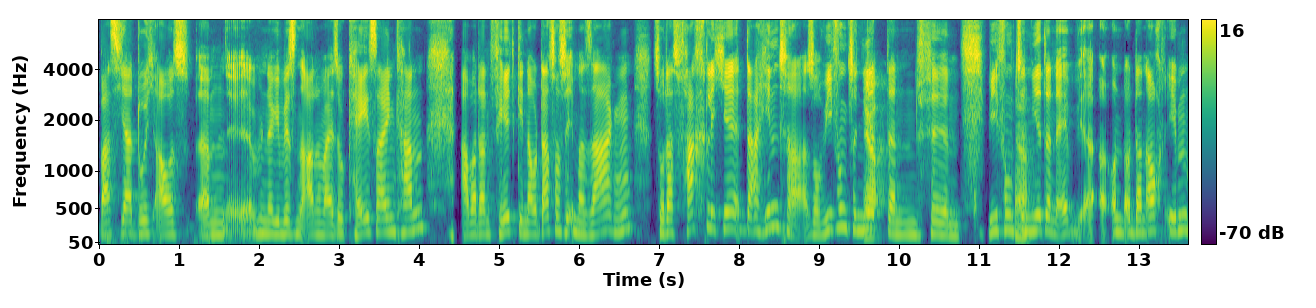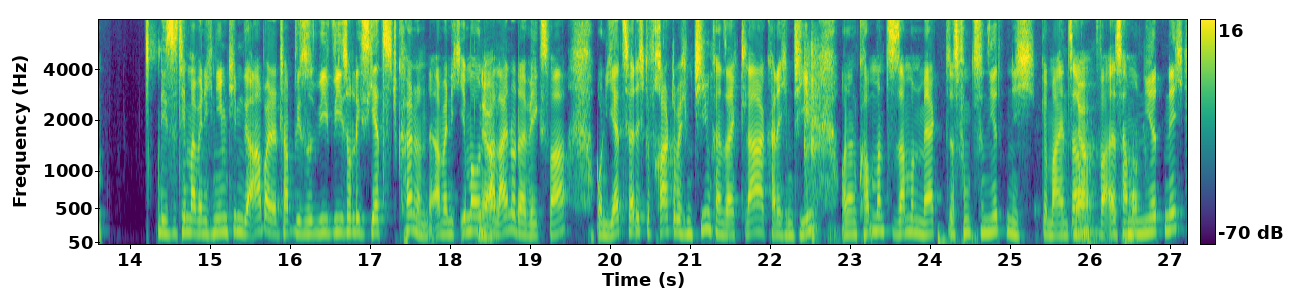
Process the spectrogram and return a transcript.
was ja durchaus ähm, in einer gewissen Art und Weise okay sein kann. Aber dann fehlt genau das, was wir immer sagen, so das Fachliche dahinter. Also wie funktioniert ja. denn ein Film? Wie funktioniert ja. dann äh, und, und dann auch eben dieses Thema, wenn ich nie im Team gearbeitet habe, wie, wie, wie soll ich es jetzt können? Ja, wenn ich immer ja. allein unterwegs war und jetzt werde ich gefragt, ob ich im Team kann, sage ich, klar, kann ich im Team. Und dann kommt man zusammen und merkt, das funktioniert nicht gemeinsam, ja. weil es harmoniert ja. nicht,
